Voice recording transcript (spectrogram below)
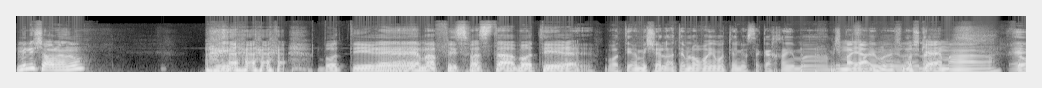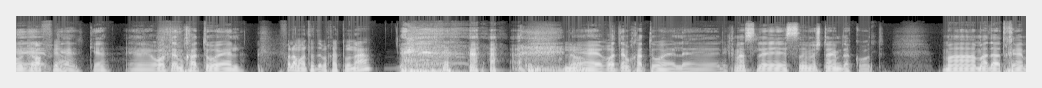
מי נשאר לנו? מי? בוא תראה מה פספסת, בוא תראה. בוא תראה, מי של... אתם לא רואים אותי, אני עושה ככה עם המשקפיים עם היד, משקיע. עם אה, הכיאוגרפיה. כן, כן. אה, רותם חתואל, איפה למדת את זה בחתונה? נו, אה, רותם חתואל, אה, נכנס ל-22 דקות. מה מה דעתכם?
